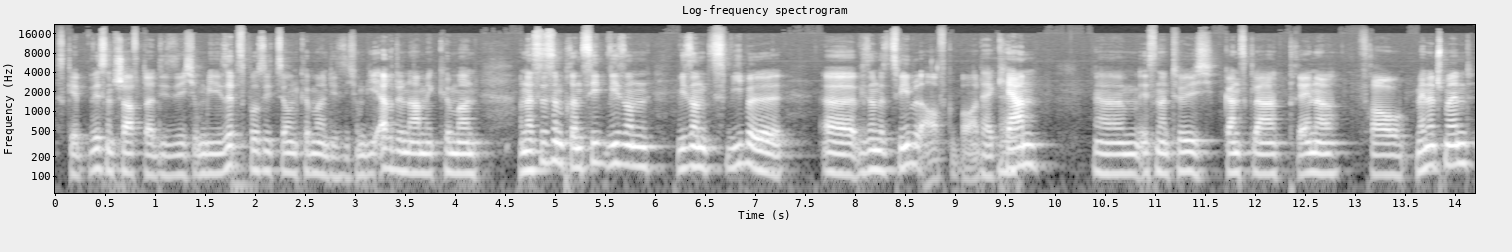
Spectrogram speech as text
Es gibt Wissenschaftler, die sich um die Sitzposition kümmern, die sich um die Aerodynamik kümmern. Und das ist im Prinzip wie so ein, wie so ein Zwiebel, äh, wie so eine Zwiebel aufgebaut. Der Ja. Kern ähm, ist natürlich ganz klar Trainer, Frau, Management.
